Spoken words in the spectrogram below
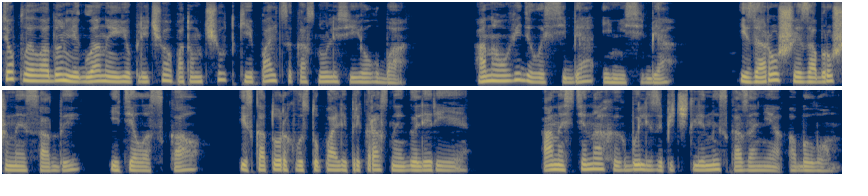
Теплая ладонь легла на ее плечо, а потом чуткие пальцы коснулись ее лба. Она увидела себя и не себя. И заросшие заброшенные сады, и тело скал, из которых выступали прекрасные галереи. А на стенах их были запечатлены сказания о былом.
